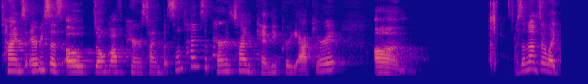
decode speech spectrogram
times. And everybody says oh don't go off of parents time but sometimes the parents time can be pretty accurate. Um sometimes they're like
